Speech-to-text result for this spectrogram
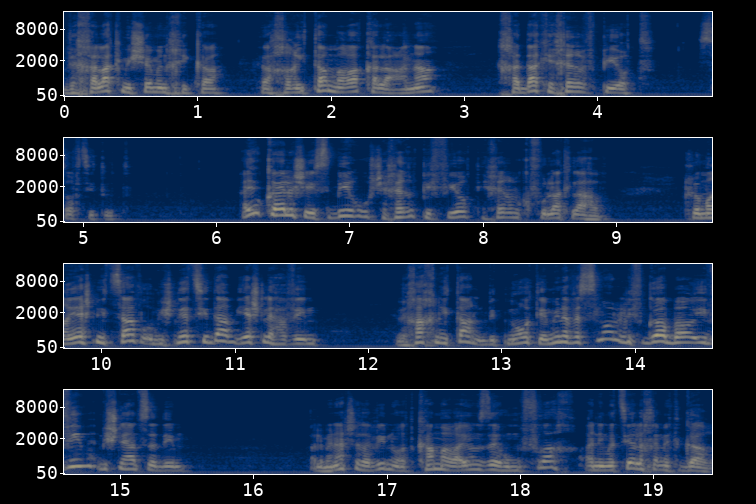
וחלק משמן חיכה, ואחריתה מרק על הענה, חדה כחרב פיות. סוף ציטוט. היו כאלה שהסבירו שחרב פיפיות היא חרב כפולת להב. כלומר יש ניצב ומשני צידיו יש להבים. וכך ניתן בתנועות ימינה ושמאל לפגוע באויבים משני הצדדים. על מנת שתבינו עד כמה הרעיון זה הוא מופרך, אני מציע לכם אתגר.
